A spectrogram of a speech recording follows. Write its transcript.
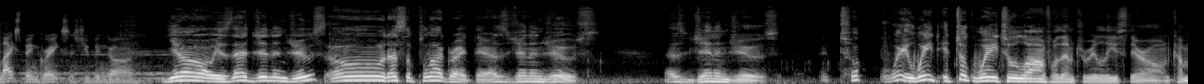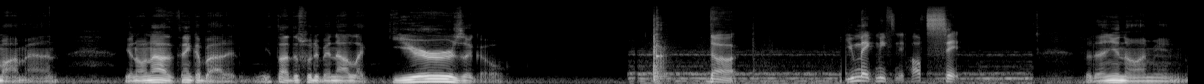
Life's been great since you've been gone. Yo, is that gin and juice? Oh, that's the plug right there. That's gin and juice. That's gin and juice. It took wait wait it took way too long for them to release their own. Come on, man. You know, now to think about it, you thought this would have been out like years ago. Dog, you make me upset. But then you know, I mean,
